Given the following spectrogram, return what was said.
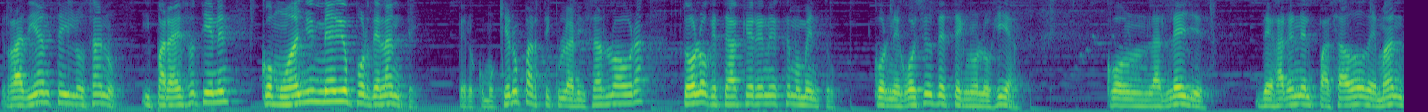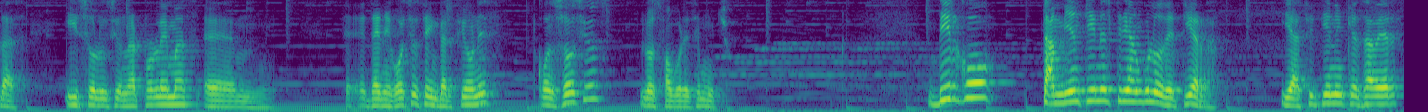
radiante y lozano. Y para eso tienen como año y medio por delante pero como quiero particularizarlo ahora, todo lo que tenga que ver en este momento con negocios de tecnología, con las leyes, dejar en el pasado demandas y solucionar problemas em, eh, de negocios e inversiones con socios, los favorece mucho. Virgo también tiene el triángulo de tierra y así tienen que saber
